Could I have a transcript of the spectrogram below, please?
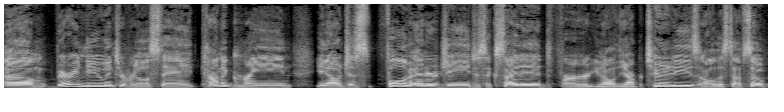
Um, very new into real estate, kind of green, you know, just full of energy, just excited for you know the opportunities and all this stuff. So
